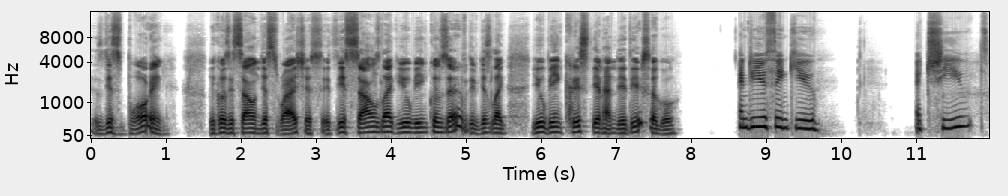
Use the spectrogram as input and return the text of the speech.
It's just boring because it sounds just righteous. It just sounds like you being conservative, just like you being Christian hundred years ago. And do you think you achieved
